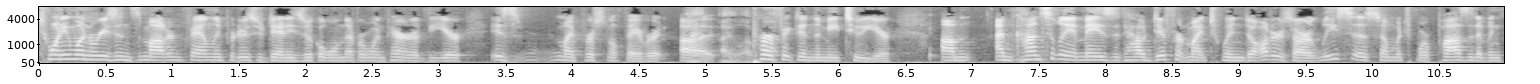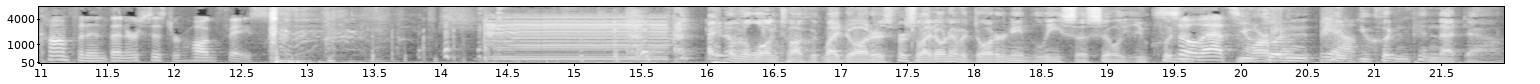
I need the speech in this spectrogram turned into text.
21 Reasons Modern Family producer Danny Zuker will never win Parent of the Year is my personal favorite. Uh, I- I love perfect in the Me Too year. Um, I'm constantly amazed at how different my twin daughters are. Lisa is so much more positive and confident than her sister Hogface. I have a long talk with my daughters. First of all, I don't have a daughter named Lisa, so you couldn't. So that's you horrible. couldn't pin, Yeah. you couldn't pin that down.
